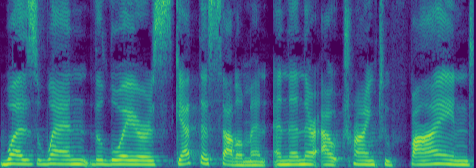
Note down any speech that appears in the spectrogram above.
was when the lawyers get this settlement and then they're out trying to find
